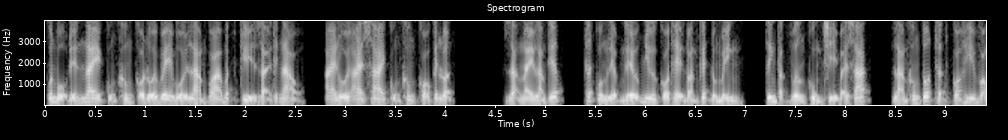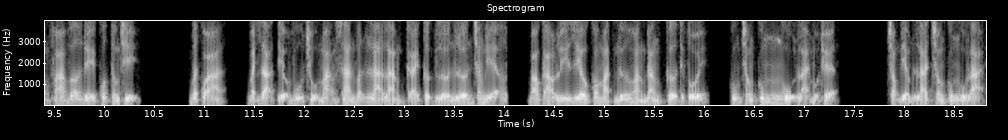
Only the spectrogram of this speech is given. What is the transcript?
quân bộ đến nay cũng không có đối bê bối làm qua bất kỳ giải thích nào, ai đối ai sai cũng không có kết luận dạng này làm tiếp, thất cuồng liệp nếu như có thể đoàn kết đồng minh, tinh tặc vương cùng chỉ bãi sát, làm không tốt thật có hy vọng phá vỡ đế quốc thống trị. Bất quá, bạch dạ tiểu vũ trụ mạng san vẫn là làm cái cực lớn lớn trang địa, báo cáo lý diêu có mặt nữ hoàng đăng cơ tiệc tối, cũng trong cung ngủ lại một chuyện. Trọng điểm là trong cung ngủ lại,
